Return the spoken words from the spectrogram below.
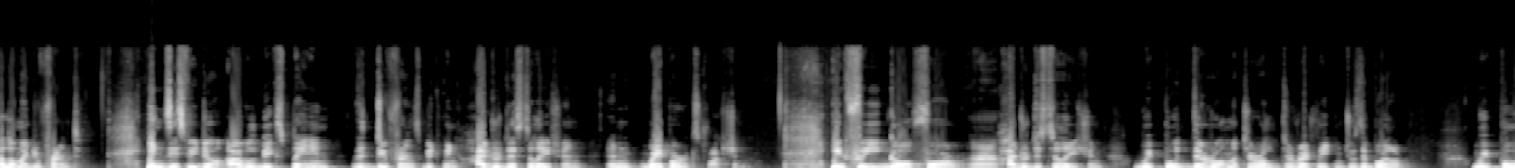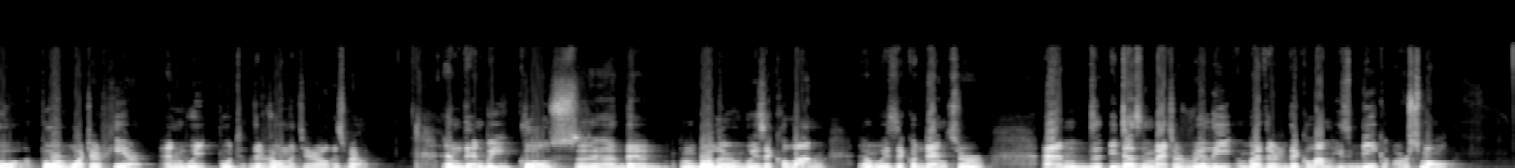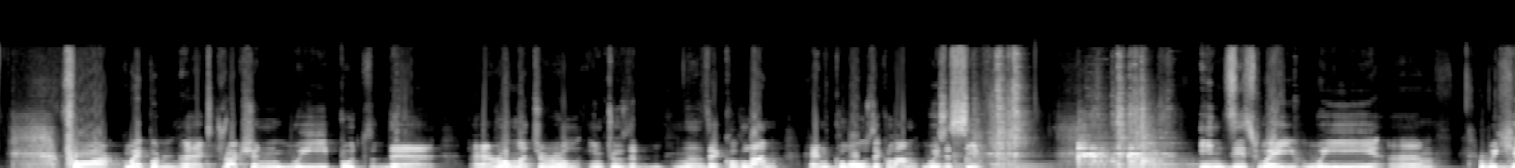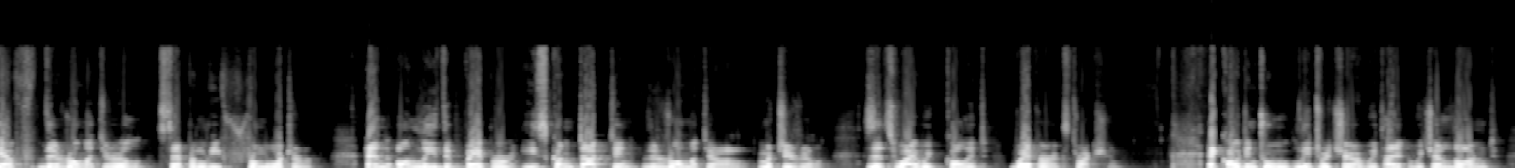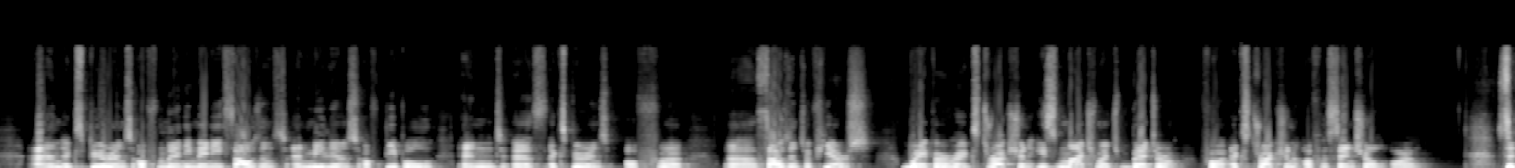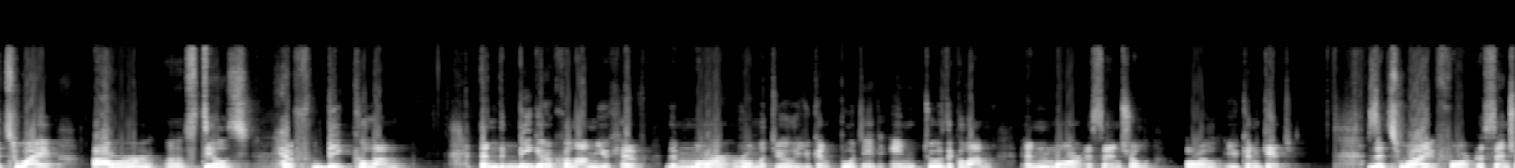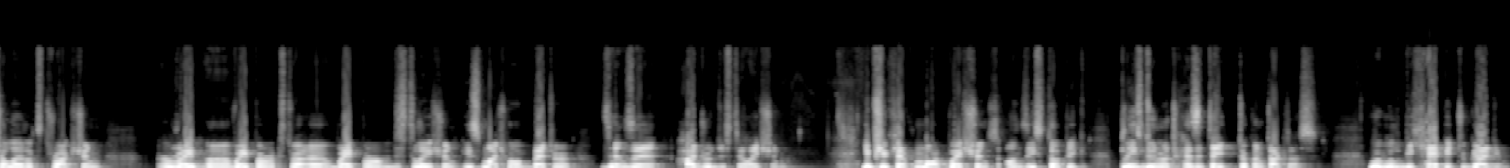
Hello my dear friend. In this video I will be explaining the difference between hydrodistillation and vapor extraction. If we go for uh, hydrodistillation, we put the raw material directly into the boiler. We pour, pour water here and we put the raw material as well. And then we close uh, the boiler with a column, uh, with a condenser, and it doesn't matter really whether the column is big or small. For vapor extraction, we put the uh, raw material into the, uh, the column and close the column with a sieve. In this way, we, um, we have the raw material separately from water and only the vapor is contacting the raw material. material. That's why we call it vapor extraction. According to literature which I, which I learned, and experience of many many thousands and millions of people and uh, experience of uh, uh, thousands of years. Vapor extraction is much much better for extraction of essential oil. That's why our uh, stills have big column. And the bigger column you have the more raw material you can put it into the column and more essential oil you can get that's why for essential oil extraction, uh, vapor, extra uh, vapor distillation is much more better than the hydrodistillation. If you have more questions on this topic, please do not hesitate to contact us. We will be happy to guide you.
